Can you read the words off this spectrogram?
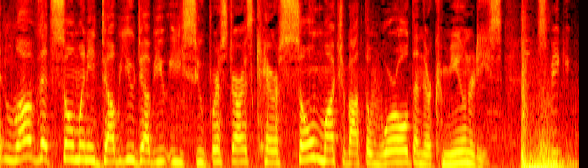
I love that so many WWE superstars care so much about the world and their communities. Speaking.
